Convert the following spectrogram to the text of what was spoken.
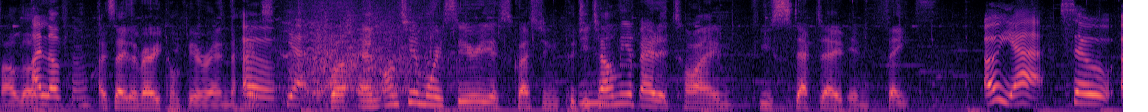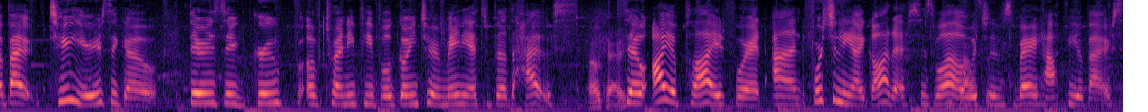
Well, look, I love them. I'd say they're very comfy around the house. Oh, yeah. But um, on to a more serious question. Could you Mhm. tell me about a time you stepped out in faith? Oh yeah. So about two years ago, there was a group of 20 people going to Romania to build a house. Okay. So I applied for it and fortunately I got it as well, which I was very happy about.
